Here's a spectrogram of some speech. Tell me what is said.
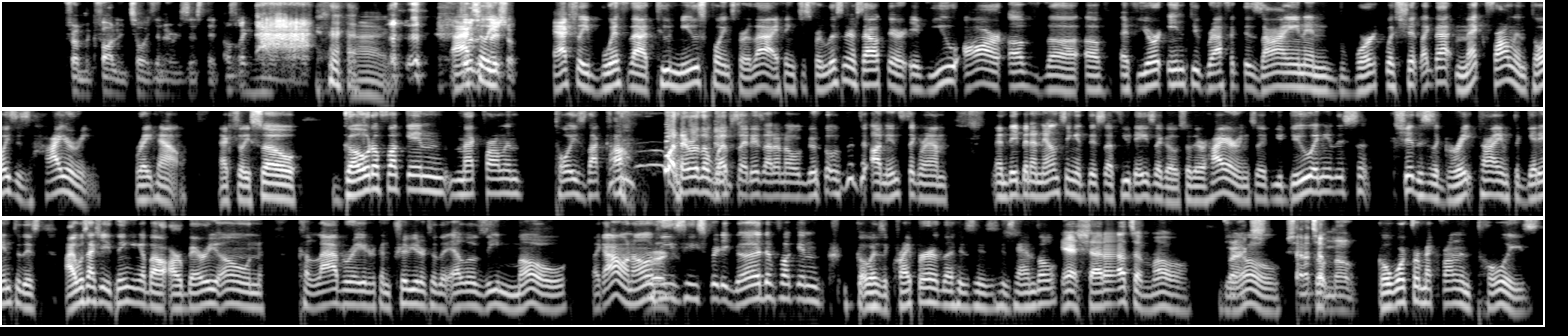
from McFarlane Toys and I resisted. I was like, ah, it was Actually- official. Actually with that two news points for that. I think just for listeners out there if you are of the of if you're into graphic design and work with shit like that McFarlane Toys is hiring right now actually. So go to fucking mcfarlanetoys.com whatever the website is. I don't know Google on instagram. And they've been announcing it this a few days ago so they're hiring. So if you do any of this shit this is a great time to get into this. I was actually thinking about our very own collaborator, contributor to the LOZ Mo. Like I don't know, Word. he's he's pretty good. The fucking go is it Kryper the his his his handle. yeah, shout out to Mo. Yo, Shout out to Go- Mo. go work for McFarlane Toys.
